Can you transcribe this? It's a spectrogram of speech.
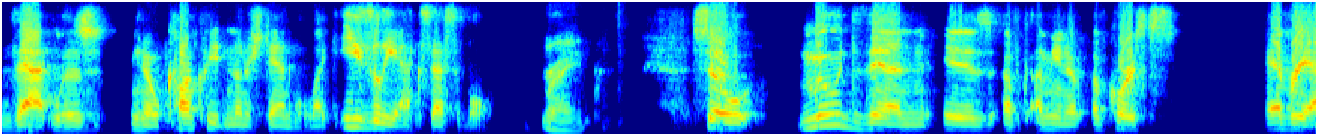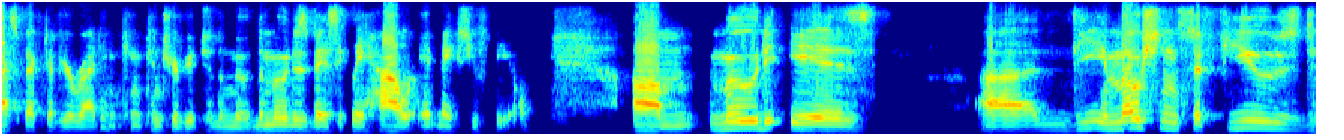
that was, you know, concrete and understandable, like easily accessible. Right. So mood then is, of, I mean, of, course, every aspect of your writing can contribute to the mood. The mood is basically how it makes you feel. Um, mood is uh, the emotion suffused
